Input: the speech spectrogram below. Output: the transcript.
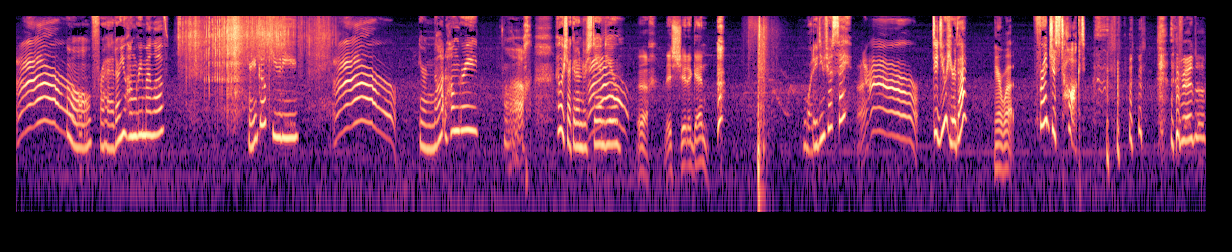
Oh, Fred, are you hungry, my love? Here you go, cutie. You're not hungry? Ugh, I wish I could understand you. Ugh, this shit again? What did you just say? Did you hear that? Hear what? Fred just talked. Fred,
